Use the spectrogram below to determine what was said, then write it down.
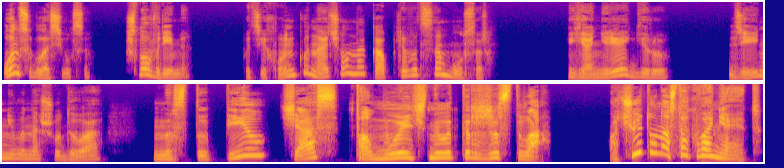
Он согласился. Шло время. Потихоньку начал накапливаться мусор. Я не реагирую. День не выношу, два. Наступил час помоечного торжества. «А что это у нас так воняет?»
